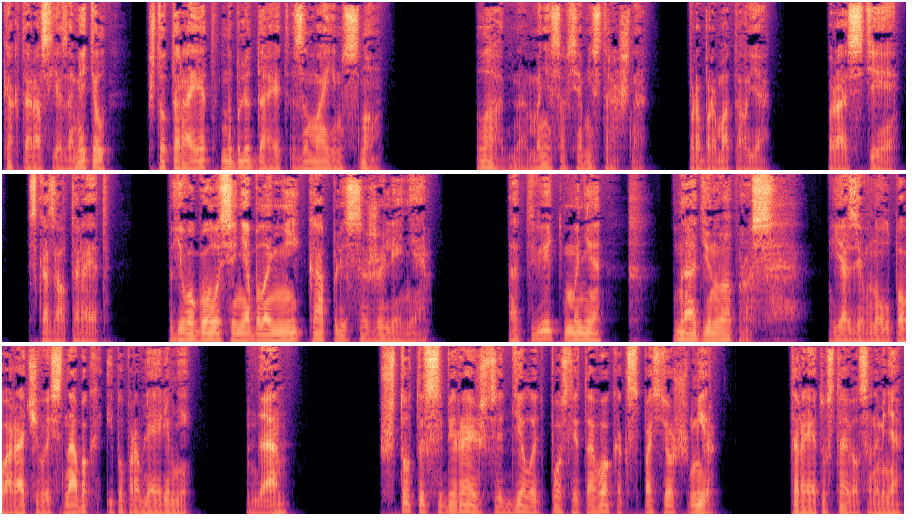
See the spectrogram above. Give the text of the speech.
Как-то раз я заметил, что Тараэт наблюдает за моим сном. «Ладно, мне совсем не страшно», — пробормотал я. «Прости», — сказал Тараэт. В его голосе не было ни капли сожаления. «Ответь мне на один вопрос». Я зевнул, поворачиваясь на бок и поправляя ремни. «Да». «Что ты собираешься делать после того, как спасешь мир?» Трейд уставился на меня.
